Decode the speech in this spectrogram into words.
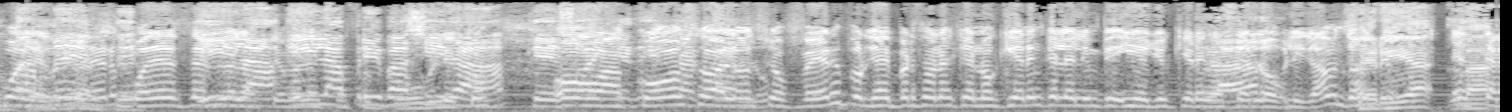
bueno. Exactamente. Puede ser, puede ser y la, y privacidad público, que eso o acoso a los choferes porque hay personas que no quieren que le limpien y ellos quieren Claro. hacerlo obligado. Entonces, Sería la-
